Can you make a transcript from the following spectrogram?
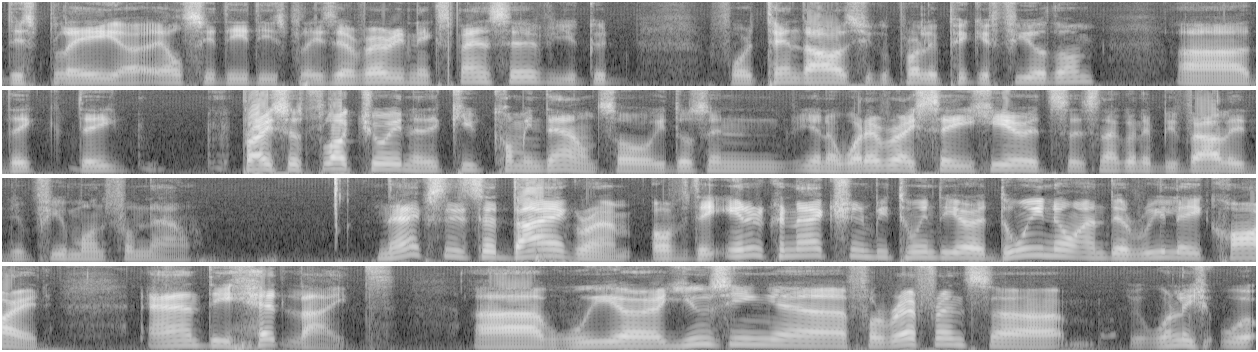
display LCD displays. They're very inexpensive. You could for ten dollars. You could probably pick a few of them. They they prices fluctuate and they keep coming down. So it doesn't, you know, whatever I say here, it's it's not going to be valid a few months from now. Next is a diagram of the interconnection between the Arduino and the relay card and the headlight. Uh, we are using, uh, for reference, uh, only, we're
